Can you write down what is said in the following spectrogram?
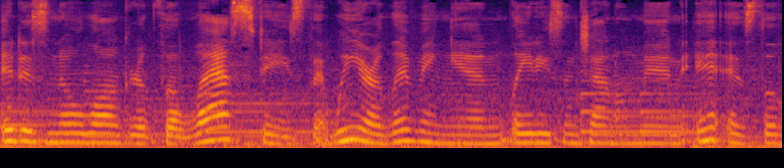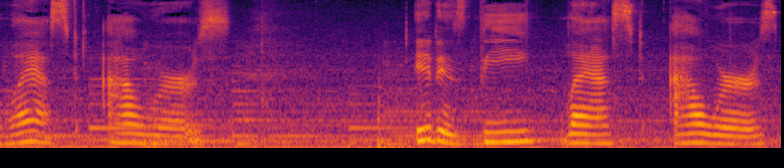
it is no longer the last days that we are living in, ladies and gentlemen. It is the last hours. It is the last hours.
